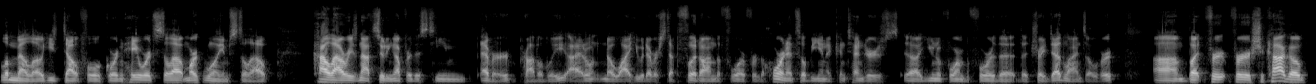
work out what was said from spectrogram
Lamelo. He's doubtful. Gordon Hayward's still out. Mark Williams still out. Kyle Lowry's not suiting up for this team ever, probably. I don't know why he would ever step foot on the floor for the Hornets. He'll be in a contender's uh, uniform before the, the trade deadline's over. Um, but for, for Chicago,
